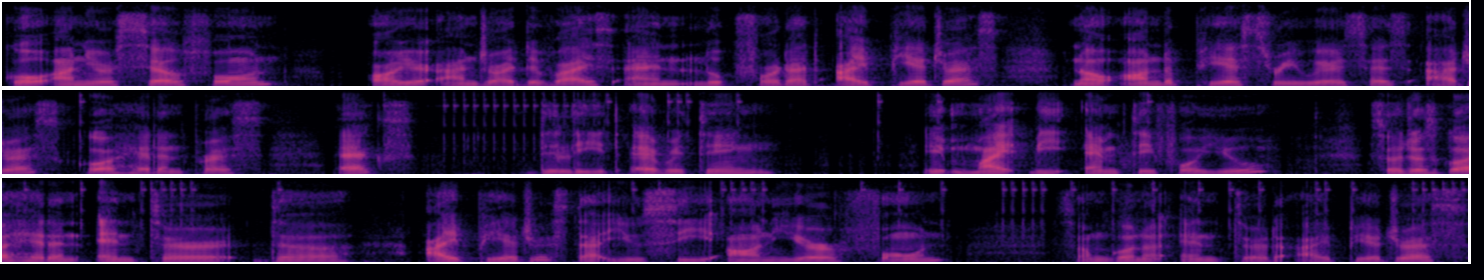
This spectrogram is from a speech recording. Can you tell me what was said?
go on your cell phone or your Android device and look for that IP address. Now on the PS3 where it says address, go ahead and press X, delete everything. It might be empty for you. So just go ahead and enter the IP address that you see on your phone. So I'm going to enter the IP address.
